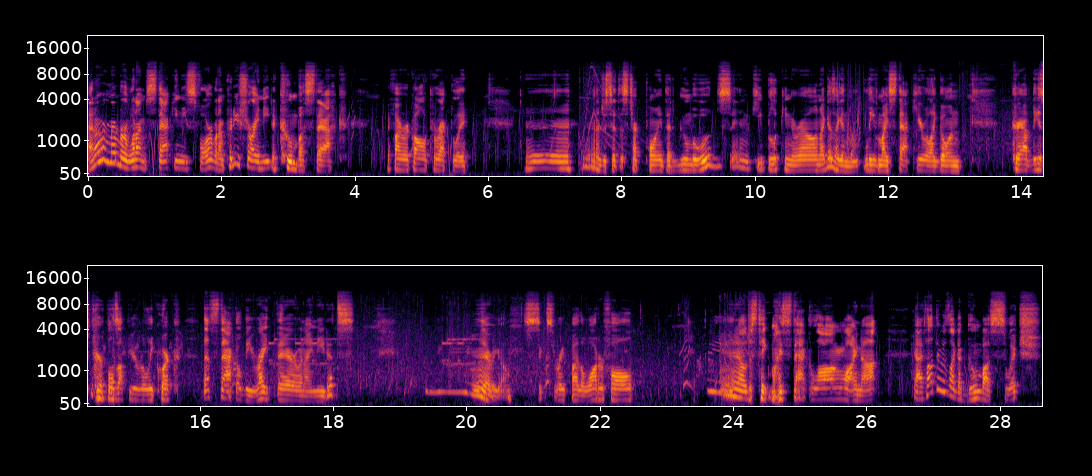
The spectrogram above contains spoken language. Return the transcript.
I don't remember what I'm stacking these for, but I'm pretty sure I need a Goomba stack, if I recall correctly. Uh, I'll just hit this checkpoint at Goomba Woods and keep looking around. I guess I can leave my stack here while I go and grab these purples up here really quick. That stack will be right there when I need it. There we go. Six right by the waterfall. And I'll just take my stack along, why not? Yeah, I thought there was like a Goomba switch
